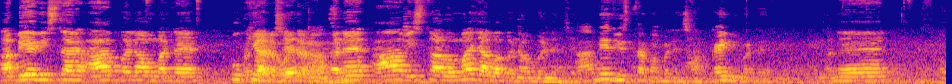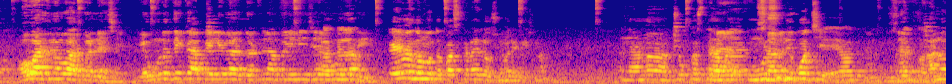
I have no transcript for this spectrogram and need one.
આ બે વિસ્તાર આ બનાવ માટે કુખ્યાત છે અને આ વિસ્તારોમાં જ આવા બનાવ બને છે. આ બે જ વિસ્તારમાં બને છે કાયમી માટે અને અવારનવાર બને છે. એવું નથી કે આ પહેલી વાર ઘટના બની છે એવું નથી. કઈ વાંધો હું તપાસ કરાવી લઉં છું હરે કૃષ્ણ અને આમાં ચોક્કસ આપણે મૂળ સુધી પહોંચીએ આનો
